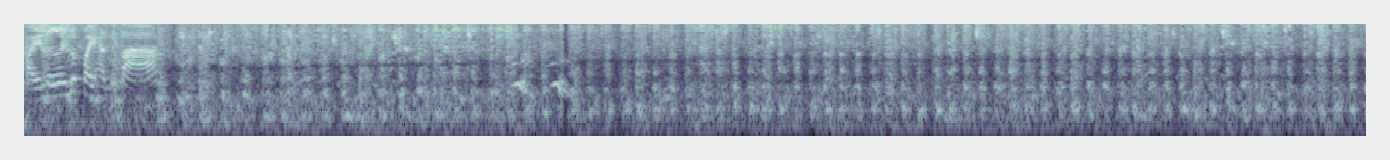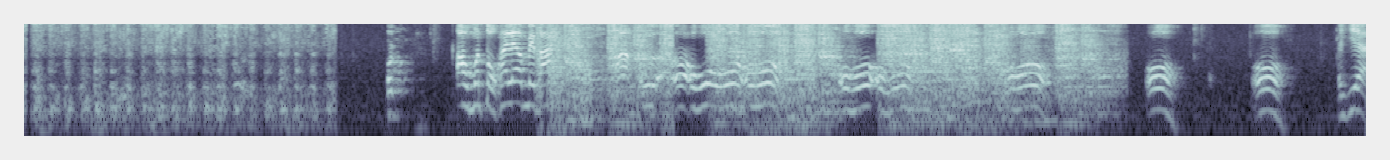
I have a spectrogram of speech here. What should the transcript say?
ไปเลยรถไฟหันษา เอามันตกให้แล้วไม่บ้างอะเออเออโอ้โหโอ้โหโอ้โหโอ้โหโอ้โหโอ้โอ้ไอ้เหี้ย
